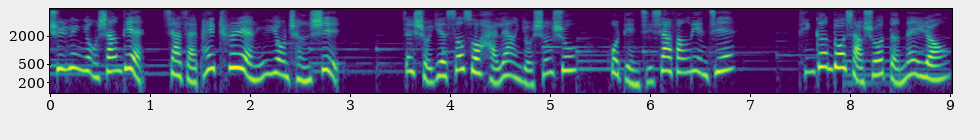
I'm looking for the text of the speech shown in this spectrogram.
去运用商店下载 Patreon 运用城市，在首页搜索海量有声书，或点击下方链接听更多小说等内容。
